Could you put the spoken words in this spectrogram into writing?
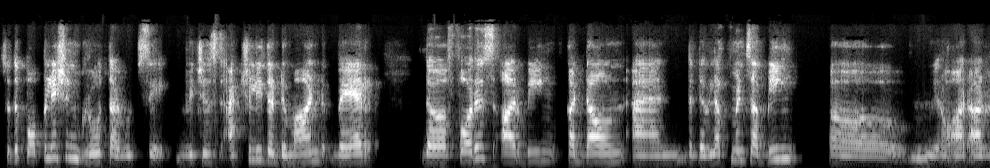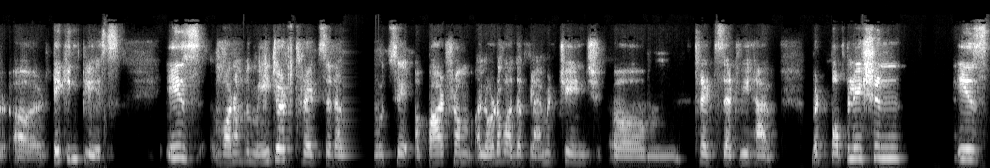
so the population growth i would say which is actually the demand where the forests are being cut down and the developments are being uh, you know are, are uh, taking place is one of the major threats that I would say, apart from a lot of other climate change um, threats that we have. But population is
